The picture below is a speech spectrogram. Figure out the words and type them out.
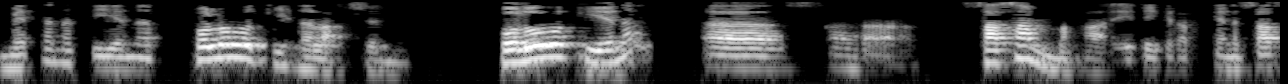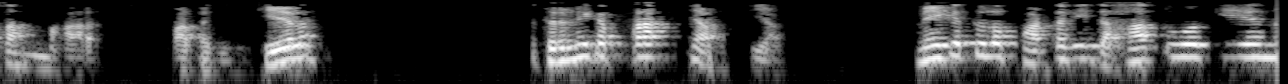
මෙතන තියෙන පොළොව කියන ලක්ෂණය. පොළොව කියන සසම්භාරයට ඒකට කියන සසම්භාර පටවි කියලා. ඒතර මේක ප්‍රඥප්තියක්. මේක තුල පටවි ධාතුව කියන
